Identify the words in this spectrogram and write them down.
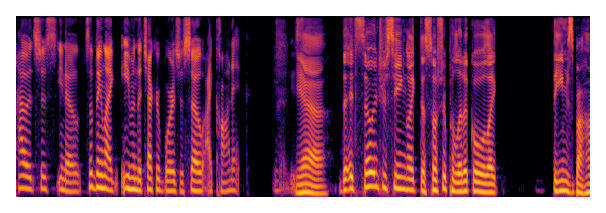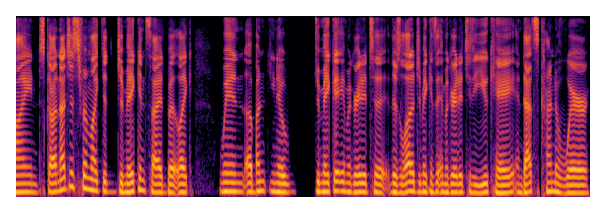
how it's just you know something like even the checkerboard is just so iconic. You know, Yeah, The- it's so interesting. Like the social political like themes behind ska, not just from like the Jamaican side, but like when a bunch, you know, Jamaica immigrated to. There's a lot of Jamaicans that immigrated to the UK, and that's kind of where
